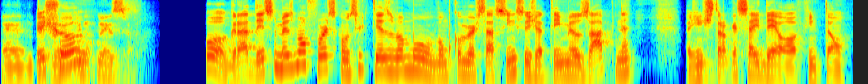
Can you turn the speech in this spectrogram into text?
é Fechou. com isso. Pô, agradeço mesmo a força, com certeza vamos, vamos conversar sim, você já tem meu zap, né? A gente troca essa ideia off, então.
